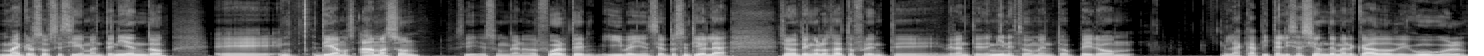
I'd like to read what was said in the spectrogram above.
Microsoft se sigue manteniendo. Eh, digamos, Amazon ¿sí? es un ganador fuerte. eBay en cierto sentido. La, yo no tengo los datos frente, delante de mí en este momento, pero mm, la capitalización de mercado de Google,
